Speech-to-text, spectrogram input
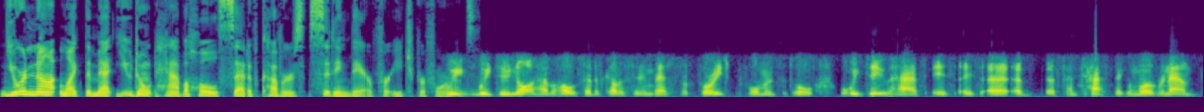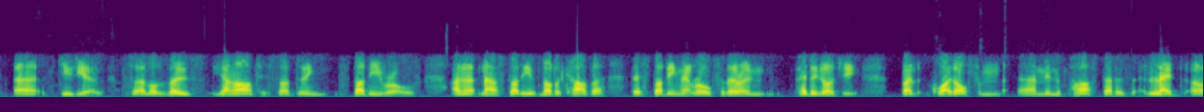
you're not like the Met. You don't have a whole set of covers sitting there for each performance. We we do not have a whole set of covers sitting there for, for each performance at all. What we do have is is a, a, a fantastic and world renowned uh, studio. So a lot of those young artists are doing study roles. And now, study is not a cover. They're studying that role for their own pedagogy. But quite often um, in the past, that has led uh,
